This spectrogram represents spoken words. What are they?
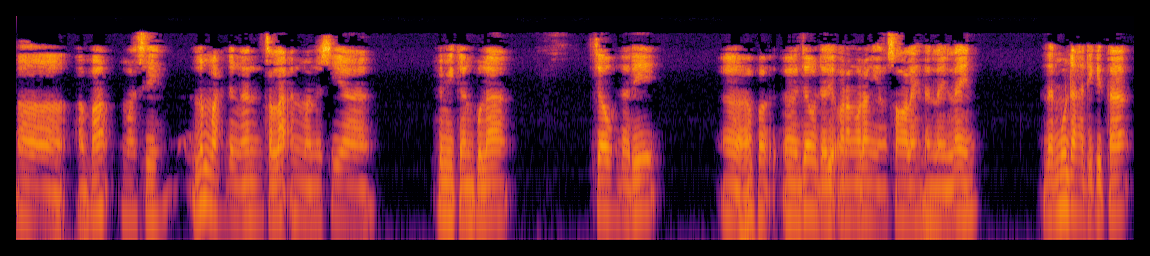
uh, apa masih lemah dengan celaan manusia. Demikian pula jauh dari uh, apa uh, jauh dari orang-orang yang soleh dan lain-lain. Dan mudah hati kita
